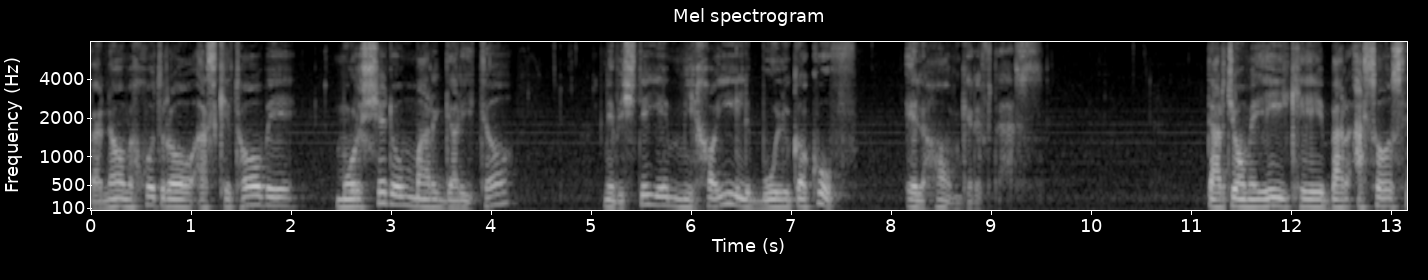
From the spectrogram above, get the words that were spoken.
و نام خود را از کتاب مرشد و مارگاریتا نوشته میخائیل بولگاکوف الهام گرفته است. در جامعه ای که بر اساس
